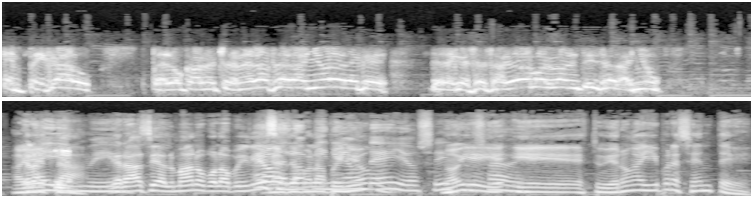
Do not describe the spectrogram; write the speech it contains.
en pecado. Pero Carlos Trenera se dañó desde que, desde que se salió de Boy Valentín se dañó. Ahí está. Gracias, hermano, por la opinión. Esa es la por la opinión de ellos, sí, No, y, estuvieron allí presentes,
